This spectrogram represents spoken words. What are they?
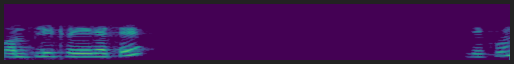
কমপ্লিট হয়ে গেছে। দেখুন।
